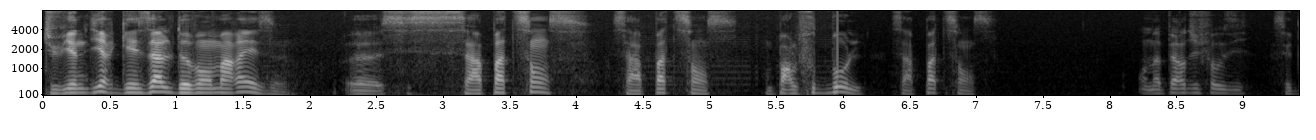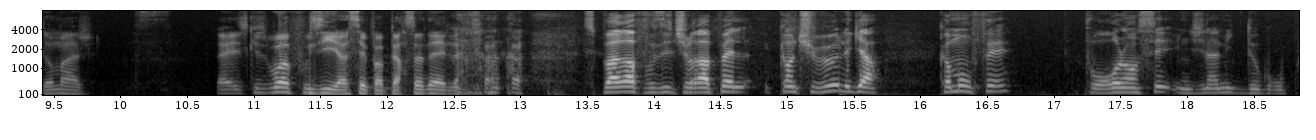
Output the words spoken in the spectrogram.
tu viens de dire Ghezal devant Marez. Euh, ça n'a pas de sens. Ça pas de sens. On parle football, ça n'a pas de sens. On a perdu Fauzi. C'est dommage. Eh, Excuse-moi, Fouzi, hein, c'est pas personnel. C'est pas grave, Fauzi, tu rappelles quand tu veux. Les gars, comment on fait pour relancer une dynamique de groupe?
